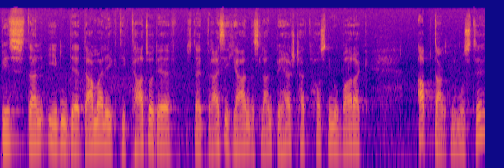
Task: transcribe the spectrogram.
bis dann eben der damalige Diktator, der seit 30 Jahren das Land beherrscht hat, Hosni Mubarak, abdanken musste.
